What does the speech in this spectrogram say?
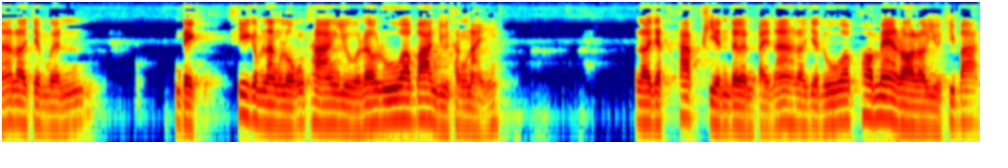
นะ เราจะเหมือนเด็กที่กำลังหลงทางอยู่ เรารู้ว่าบ้านอยู่ทางไหน เราจะภาคเพียรเดินไปนะ เราจะรู้ว่าพ่อแม่รอเราอยู่ที่บ้าน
